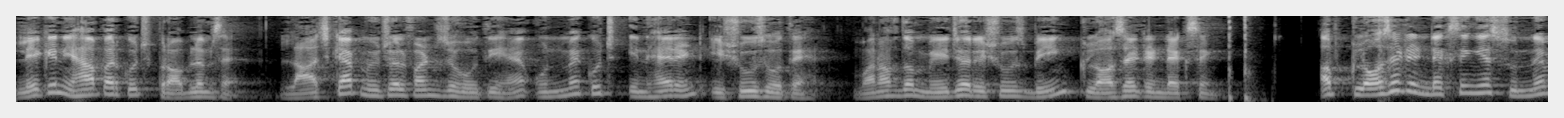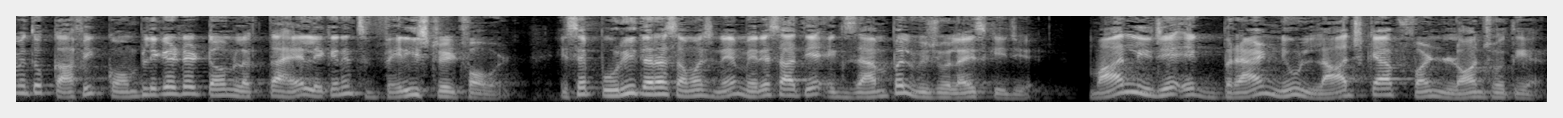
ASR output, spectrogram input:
लेकिन यहाँ पर कुछ प्रॉब्लम्स हैं। लार्ज कैप म्यूचुअल फंड्स जो होती हैं, उनमें कुछ इनहेरेंट इश्यूज़ होते हैं। One of the major issues being closet indexing अब क्लोजेट इंडेक्सिंग ये सुनने में तो काफ़ी कॉम्प्लिकेटेड टर्म लगता है, लेकिन इट्स वेरी स्ट्रेट फॉरवर्ड इसे पूरी तरह समझने मेरे साथ ये एग्ज़ाम्पल विजुअलाइज कीजिए। मान लीजिए एक brand new large cap fund launch होती है।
